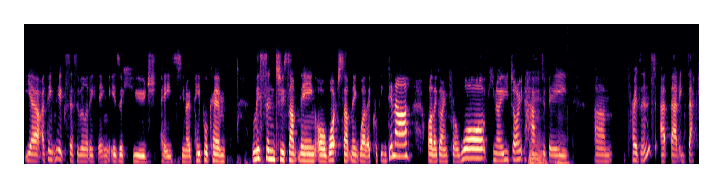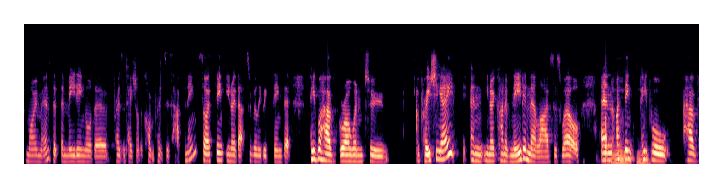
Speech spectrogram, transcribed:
yeah, I think the accessibility thing is a huge piece. You know, people can listen to something or watch something while they're cooking dinner, while they're going for a walk. You know, you don't have mm, to be mm. um, present at that exact moment that the meeting or the presentation or the conference is happening. So I think, you know, that's a really big thing that people have grown to appreciate and, you know, kind of need in their lives as well. And mm, I think mm. people have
